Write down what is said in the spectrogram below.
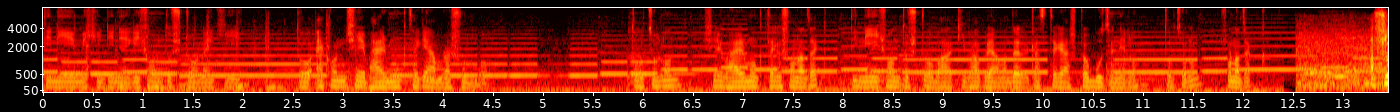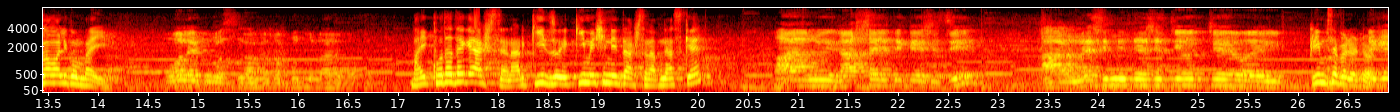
তিনি এই মেশিনটি নিয়ে কি সন্তুষ্ট নাকি? তো এখন সেই ভাইয়ের মুখ থেকে আমরা শুনব। তো চলুন সেই ভাইয়ের মুখ থেকে শোনা যাক তিনি সন্তুষ্ট বা কীভাবে আমাদের কাছ থেকে আসলো বুঝে নিল। তো চলুন শোনা যাক। আসসালামু আলাইকুম ভাই। ওয়ালাইকুম আসসালাম রহমতুল্লাহ ভাই কোথা থেকে আসছেন? আর কি কি মেশিন নিতে আসছেন আপনি আজকে? ভাই আমি রাজশাহী থেকে এসেছি। আর মেশিন নিতে এসেছি হচ্ছে ওই ক্রিম সেপারেটর। থেকে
